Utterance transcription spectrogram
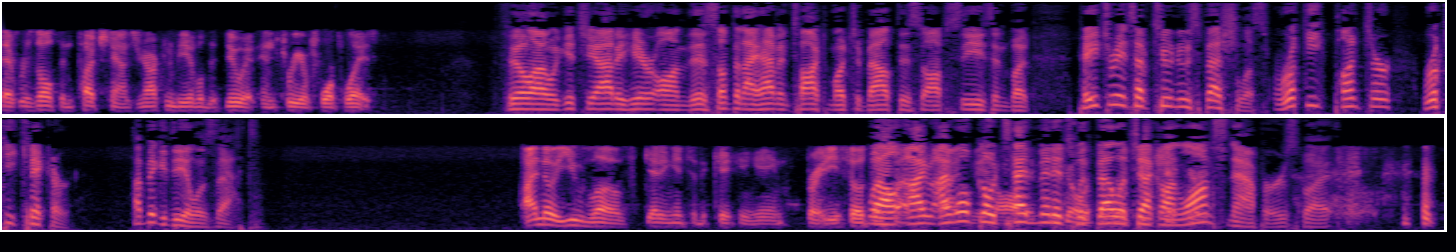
that result in touchdowns. You're not going to be able to do it in three or four plays. Phil, I will get you out of here on this. Something I haven't talked much about this off season, but Patriots have two new specialists, rookie punter, rookie kicker. How big a deal is that? I know you love getting into the kicking game, Brady. So well, I, I won't go ten minutes with, with Belichick on long snappers, but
